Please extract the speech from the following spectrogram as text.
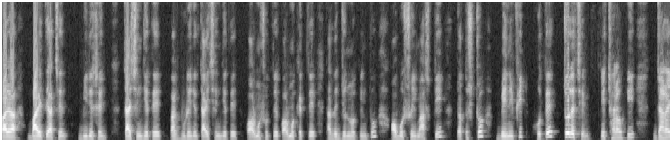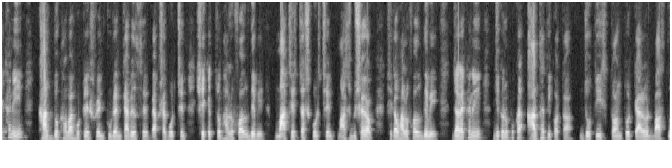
বা বাড়িতে আছেন, বিদেশে চাইছেন যেতে বা দূরে যেতে চাইছেন যেতে, কর্মসূত্রে, কর্মক্ষেত্রে, তাদের জন্য কিন্তু অবশ্যই মাসটি যথেষ্ট বেনিফিট হতে চলেছে। এছাড়াও কি, যারা এখানে খাদ্য, খাবার, হোটেল রেস্টুরেন্ট ট্যুর অ্যান্ড ট্রাভেলসের ব্যবসা করছেন, সেক্ষেত্রেও ভালো ফল দেবে। মাছের চাষ করছেন, মাছ বিষয়ক, সেটাও ভালো ফল দেবে। যারা এখানে যে কোনো প্রকার আধ্যাত্মিকতা, জ্যোতিষ, তন্ত্র ট্যারট বাস্তু,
